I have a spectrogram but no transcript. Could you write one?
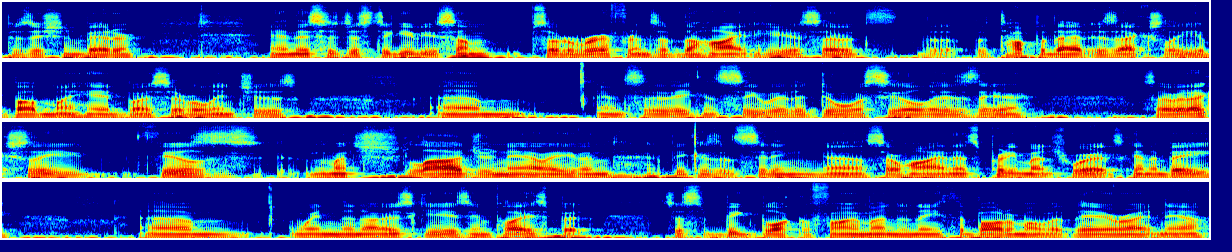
positioned better. And this is just to give you some sort of reference of the height here. So it's the, the top of that is actually above my head by several inches. Um, and so you can see where the door sill is there. So it actually feels much larger now even because it's sitting uh, so high and that's pretty much where it's going to be um, when the nose gear is in place. But it's just a big block of foam underneath the bottom of it there right now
